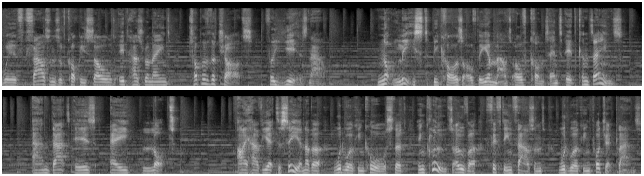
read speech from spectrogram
With thousands of copies sold, it has remained top of the charts for years now. Not least because of the amount of content it contains. And that is a lot. I have yet to see another woodworking course that includes over 15,000 woodworking project plans.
